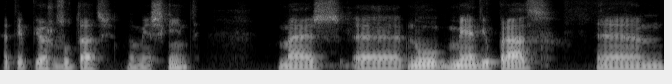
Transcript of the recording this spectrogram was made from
a ter piores resultados no mês seguinte, mas uh, no médio prazo um, ah,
